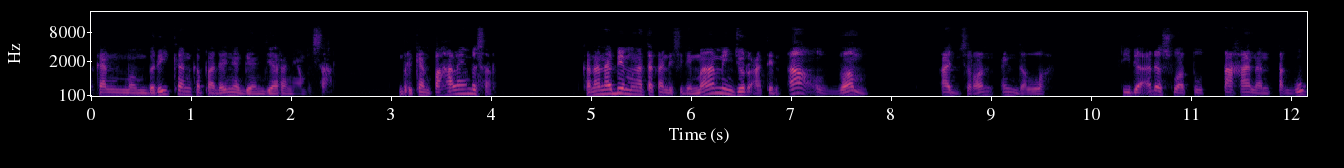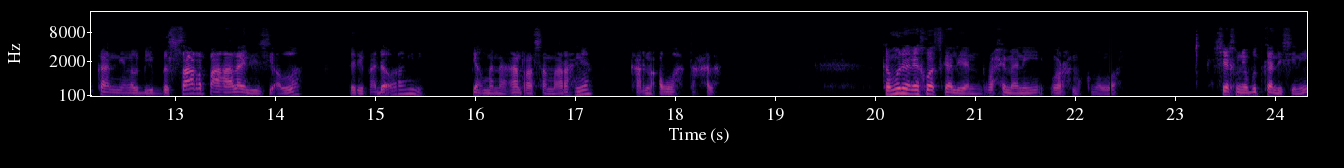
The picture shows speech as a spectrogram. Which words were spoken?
akan memberikan kepadanya ganjaran yang besar berikan pahala yang besar. Karena Nabi mengatakan di sini, "Ma min jur'atin a'zam ajran indallah." Tidak ada suatu tahanan, tegukan yang lebih besar pahala yang di sisi Allah daripada orang ini yang menahan rasa marahnya karena Allah taala. Kemudian ikhwas sekalian, rahimani wa rahmakumullah. Syekh menyebutkan di sini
